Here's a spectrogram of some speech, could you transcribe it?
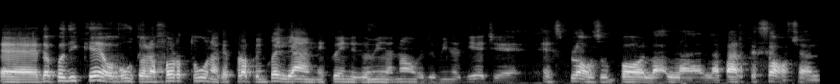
Eh, dopodiché ho avuto la fortuna che proprio in quegli anni, quindi 2009-2010, è esploso un po' la, la, la parte social.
